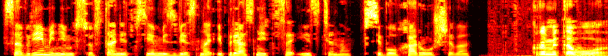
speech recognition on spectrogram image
Со временем все станет всем известно и приоснится истина. Всего хорошего. Кроме того,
